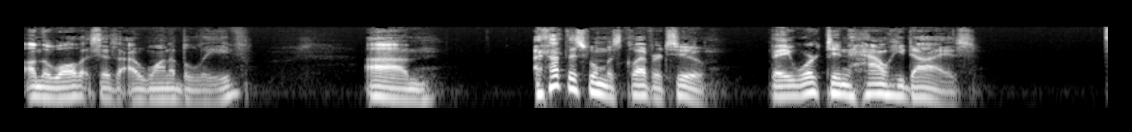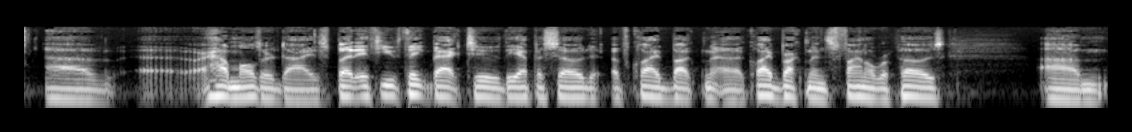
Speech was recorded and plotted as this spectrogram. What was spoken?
on the wall that says, I want to believe. Um, I thought this one was clever too. They worked in how he dies, uh, or how Mulder dies. But if you think back to the episode of Clyde, Buckman, uh, Clyde Bruckman's Final Repose, um,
